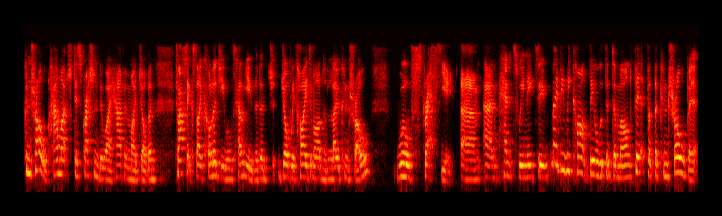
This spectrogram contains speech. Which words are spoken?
control. How much discretion do I have in my job? And classic psychology will tell you that a job with high demand and low control will stress you. Um, and hence we need to, maybe we can't deal with the demand bit, but the control bit,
